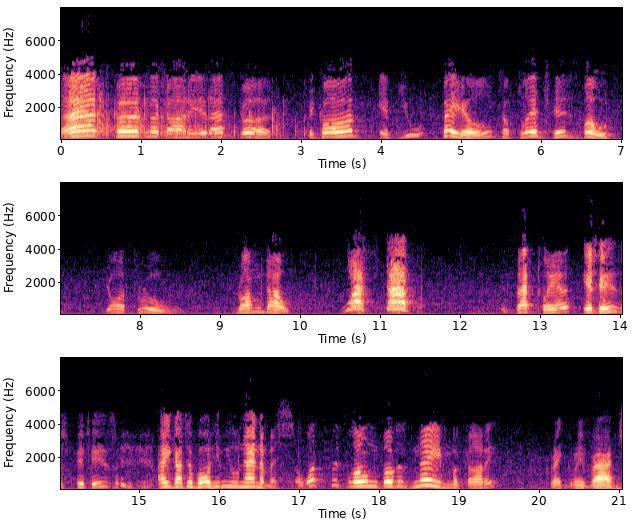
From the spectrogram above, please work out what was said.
That's good, McCarty. That's good. Because if you fail to pledge his vote, you're through. Drummed out. What's up? Is that clear? It is. It is. I got to vote him unanimous. Now, what's this lone voter's name, McCarty? Gregory Vance.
